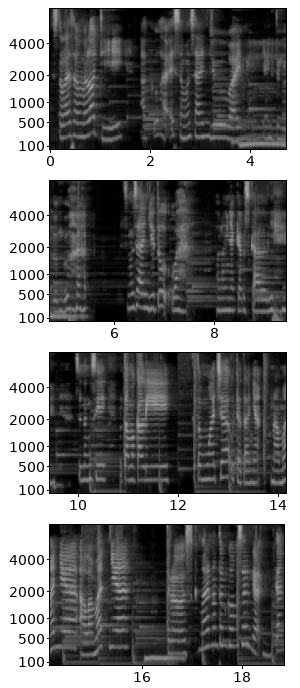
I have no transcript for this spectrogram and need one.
setelah sama melodi aku HS sama Sanju wah ini yang ditunggu-tunggu sama Sanju itu wah orangnya care sekali seneng sih pertama kali ketemu aja udah tanya namanya alamatnya terus kemarin nonton konser nggak kan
